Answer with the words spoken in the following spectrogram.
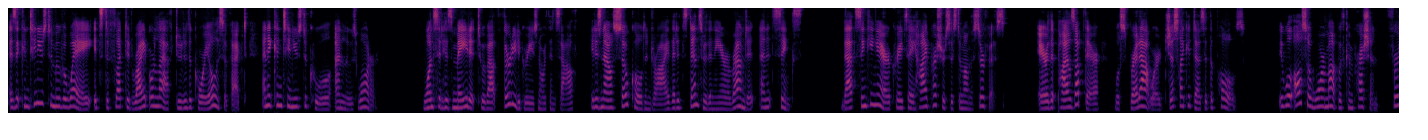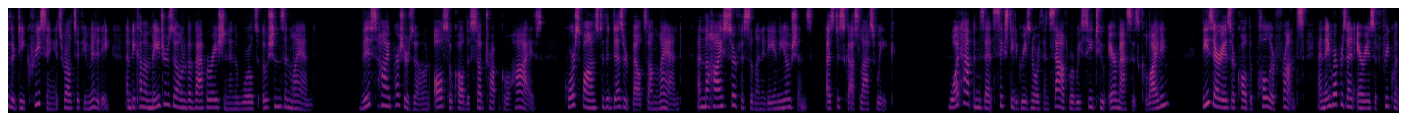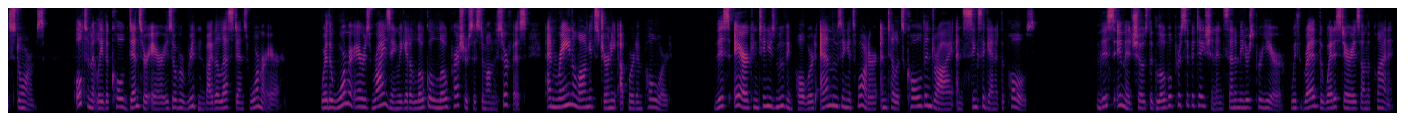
As it continues to move away, it's deflected right or left due to the Coriolis effect, and it continues to cool and lose water. Once it has made it to about 30 degrees north and south, it is now so cold and dry that it's denser than the air around it, and it sinks. That sinking air creates a high pressure system on the surface. Air that piles up there will spread outward just like it does at the poles. It will also warm up with compression, further decreasing its relative humidity, and become a major zone of evaporation in the world's oceans and land. This high pressure zone, also called the subtropical highs, corresponds to the desert belts on land and the high surface salinity in the oceans, as discussed last week. What happens at 60 degrees north and south where we see two air masses colliding? These areas are called the polar fronts, and they represent areas of frequent storms. Ultimately, the cold, denser air is overridden by the less dense, warmer air. Where the warmer air is rising, we get a local low pressure system on the surface, and rain along its journey upward and poleward. This air continues moving poleward and losing its water until it's cold and dry and sinks again at the poles. This image shows the global precipitation in centimeters per year, with red the wettest areas on the planet.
